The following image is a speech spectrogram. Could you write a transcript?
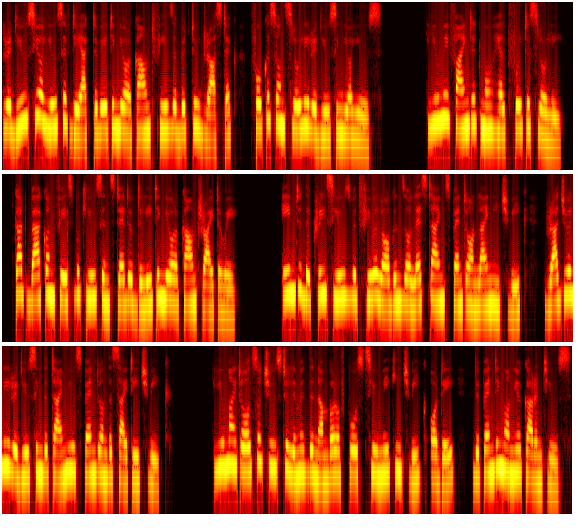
Reduce your use if deactivating your account feels a bit too drastic, focus on slowly reducing your use. You may find it more helpful to slowly cut back on Facebook use instead of deleting your account right away. Aim to decrease use with fewer logins or less time spent online each week, gradually reducing the time you spend on the site each week. You might also choose to limit the number of posts you make each week or day, depending on your current use.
